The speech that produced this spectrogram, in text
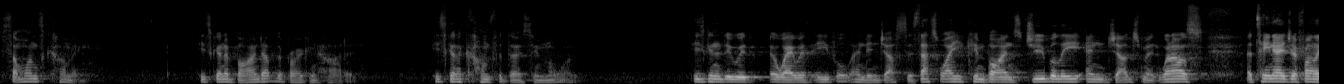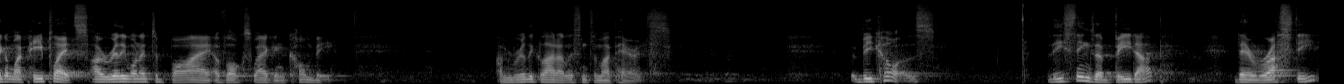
Someone's coming. He's going to bind up the brokenhearted. He's going to comfort those who mourn. He's going to do with, away with evil and injustice. That's why he combines jubilee and judgment. When I was a teenager, I finally got my P plates. I really wanted to buy a Volkswagen Kombi. I'm really glad I listened to my parents. Because these things are beat up, they're rusty,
